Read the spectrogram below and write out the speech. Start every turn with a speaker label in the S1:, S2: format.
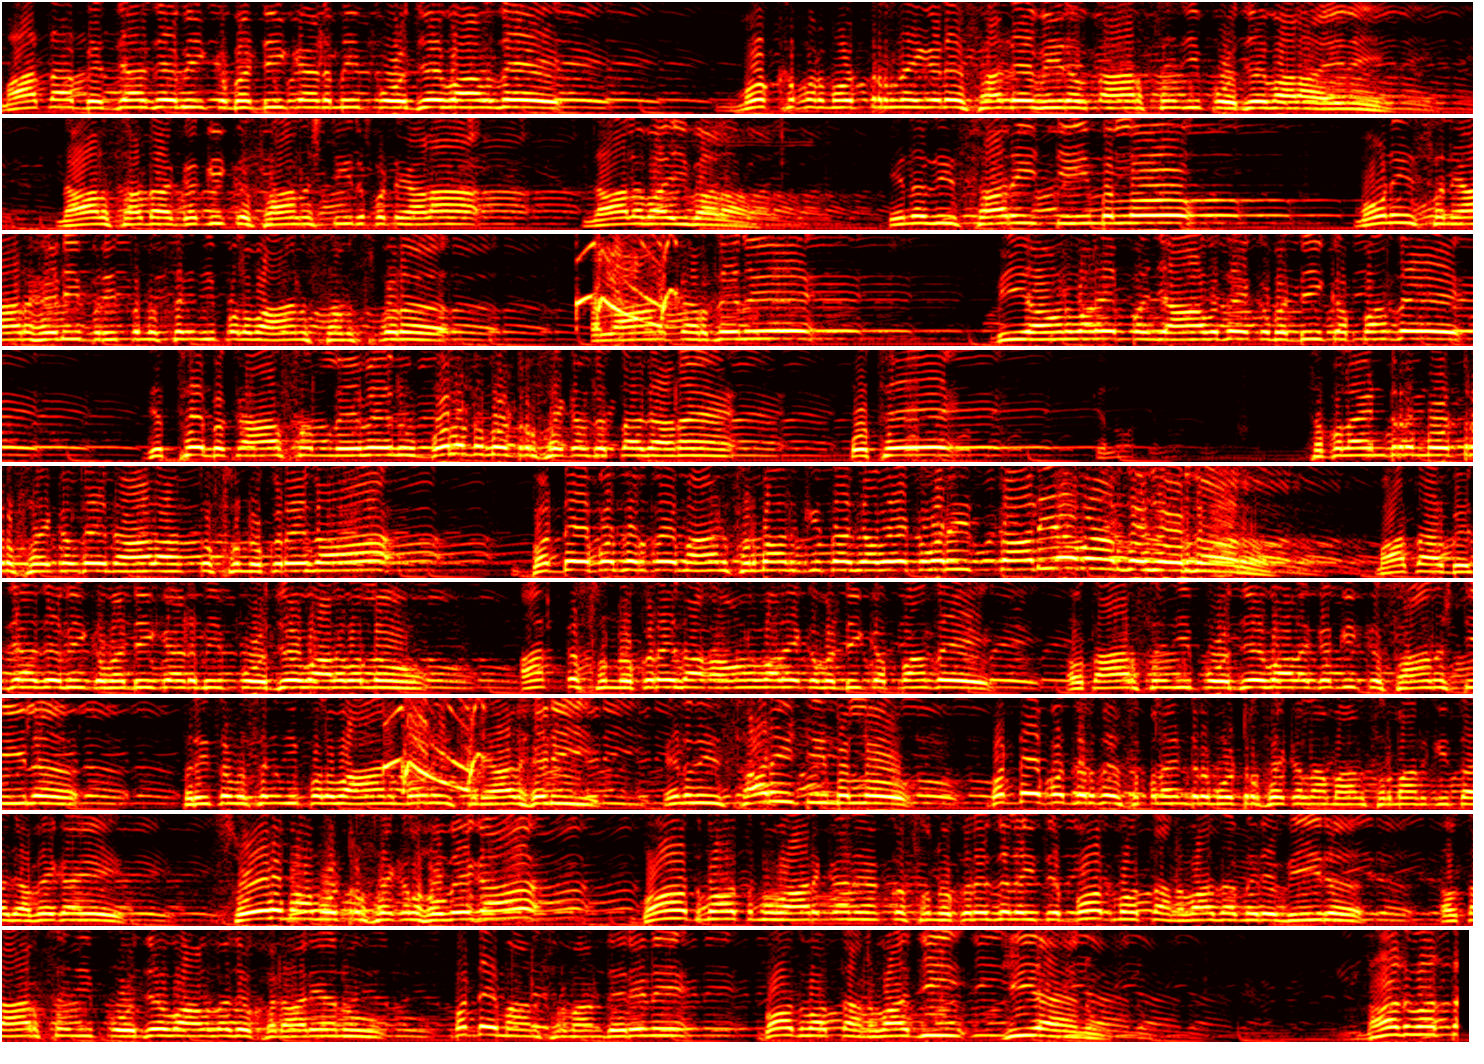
S1: ਮਾਤਾ ਵਿਦਿਆ ਦੇਵੀ ਕਬੱਡੀ ਅਕੈਡਮੀ ਪੋਜੇਵਾਲ ਦੇ ਮੁੱਖ ਪ੍ਰਮੋਟਰ ਨੇ ਜਿਹੜੇ ਸਾਡੇ ਵੀਰ ਅਵਤਾਰ ਸਿੰਘ ਜੀ ਪੋਜੇਵਾਲ ਆਏ ਨੇ। ਨਾਲ ਸਾਡਾ ਗੱਗੀ ਕਿਸਾਨ ਸਟੀਰ ਪਟਿਆਲਾ ਲਾਲਬਾਈ ਵਾਲਾ। ਇਹਨਾਂ ਦੀ ਸਾਰੀ ਟੀਮ ਵੱਲੋਂ ਮੋਹਣੀ ਸੁਨਿਆਰ ਹੈੜੀ ਪ੍ਰੀਤਮ ਸਿੰਘ ਜੀ ਪਹਿਲਵਾਨ ਸੰਸਪਰ ਐਲਾਨ ਕਰਦੇ ਨੇ ਵੀ ਆਉਣ ਵਾਲੇ ਪੰਜਾਬ ਦੇ ਕਬੱਡੀ ਕੱਪਾਂ ਤੇ ਜਿੱਥੇ ਵਿਕਾਸ ਲੇਵੇ ਨੂੰ ਬੁਲਟ ਮੋਟਰਸਾਈਕਲ ਦਿੱਤਾ ਜਾਣਾ ਹੈ, ਉਥੇ ਸਪਲੈਂਡਰ ਮੋਟਰਸਾਈਕਲ ਦੇ ਨਾਲ ਅੰਕ ਸਨੁਕਰੇ ਦਾ, ਵੱਡੇ ਪੱਧਰ ਤੇ ਮਾਨ ਸਨਮਾਨ ਕੀਤਾ ਜਾਵੇ। ਇੱਕ ਵਾਰੀ ਤਾੜੀਆਂ ਮਾਰ ਦਿਓ ਜ਼ੋਰਦਾਰ। ਮਾਤਾ ਵਿਦਿਆ ਦੇਵੀ ਕਬੱਡੀ ਅਕੈਡਮੀ ਪੋਜੋਵਾਲ ਵੱਲੋਂ ਅੰਕ ਸਨੁਕਰੇ ਦਾ ਆਉਣ ਵਾਲੇ ਕਬੱਡੀ ਕੱਪਾਂ ਤੇ ਅਵਤਾਰ ਸਿੰਘ ਜੀ ਪੋਜੇਵਾਲ ਗੱਗੀ ਕਿਸਾਨ ਸਟੀਲ ਪ੍ਰੀਤਮ ਸਿੰਘ ਜੀ ਪਹਿਲਵਾਨ ਬੋਣੀ ਸੁਨਿਆਰ ਹੈੜੀ, ਇਹਨਾਂ ਦੀ ਸਾਰੀ ਟੀਮ ਵੱਲੋਂ ਵੱਡੇ ਪੱਧਰ ਤੇ ਸਪਲੈਂਡਰ ਮੋਟਰਸਾਈਕਲ ਮਾਨ ਸਨਮਾਨ ਕੀਤਾ ਜਾਵੇਗਾ। ਇਹ 16ਵਾਂ ਮੋਟਰਸਾਈਕਲ ਹੋਵੇਗਾ। ਬਹੁਤ ਬਹੁਤ ਮੁਬਾਰਕਾਂ ਨੇ ਅੰਕਸ ਨੁਕਰੇ ਦੇ ਲਈ ਤੇ ਬਹੁਤ ਬਹੁਤ ਧੰਨਵਾਦ ਆ ਮੇਰੇ ਵੀਰ ਅਵਤਾਰ ਸਿੰਘ ਜੀ ਪੋਜੇਵਾਲ ਦਾ ਜੋ ਖਿਡਾਰੀਆਂ ਨੂੰ ਵੱਡੇ ਮਾਨ ਸਨਮਾਨ ਦੇ ਰਹੇ ਨੇ। ਬਹੁਤ ਬਹੁਤ ਧੰਨਵਾਦ ਜੀ ਜੀ ਆਇਆਂ ਨੂੰ।
S2: ਬਹੁਤ ਬਹੁਤ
